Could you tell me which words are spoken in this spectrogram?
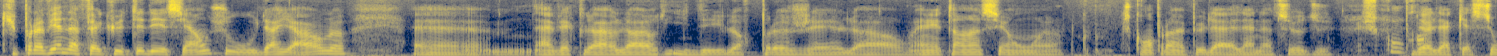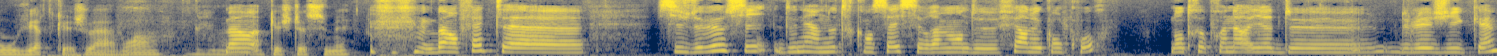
qui proviennent de la faculté des sciences ou d'ailleurs, euh, avec leur, leur idée, leur projet, leur intention. euh, tu comprends un peu la, la nature du, de la question ouverte que je vais avoir, euh, Ben- que je te soumets. bah en fait, euh, si je devais aussi donner un autre conseil, c'est vraiment de faire le concours d'entrepreneuriat de, de l'EJUCAM.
